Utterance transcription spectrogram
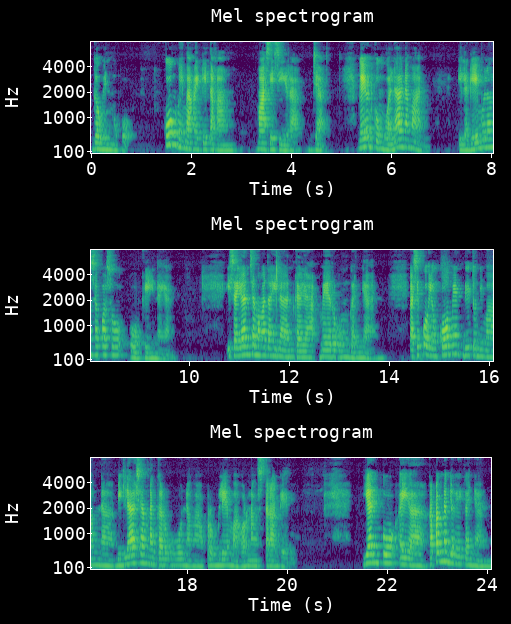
gawin mo po. Kung may makikita kang masisira dyan. Ngayon, kung wala naman, ilagay mo lang sa paso, okay na yan. Isa yan sa mga dahilan kaya merong ganyan. Kasi po, yung comment dito ni ma'am na bigla siyang nagkaroon ng uh, problema or ng struggle. Yan po ay uh, kapag naglagay ka niyan,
